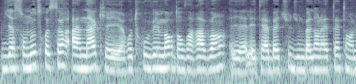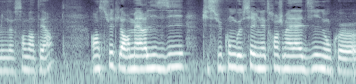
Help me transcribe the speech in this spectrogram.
Il y a son autre sœur Anna qui est retrouvée morte dans un ravin et elle a été abattue d'une balle dans la tête en 1921. Ensuite, leur mère Lizzie qui succombe aussi à une étrange maladie, donc euh,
